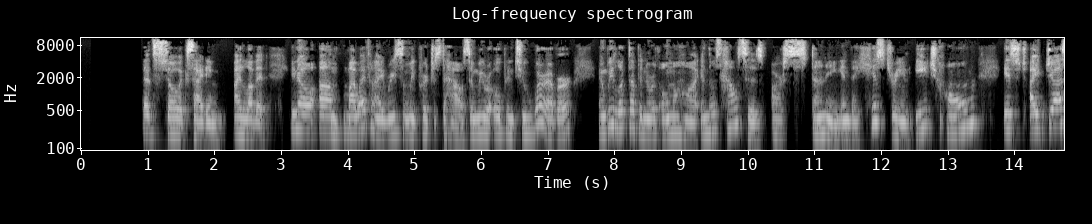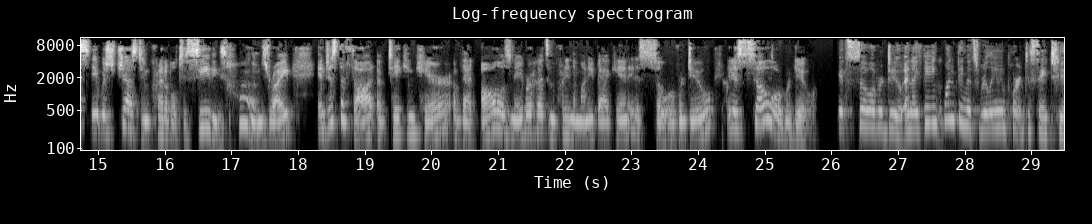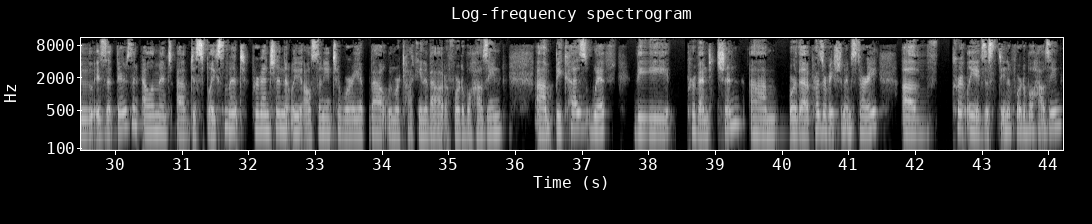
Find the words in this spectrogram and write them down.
That's so exciting. I love it. You know, um, my wife and I recently purchased a house and we were open to wherever. And we looked up in North Omaha and those houses are stunning and the history in each home is, I just, it was just incredible to see these homes, right? And just the thought of taking care of that, all those neighborhoods and putting the money back in, it is so overdue. It is so overdue. It's so overdue. And I think one thing that's really important to say too is that there's an element of displacement prevention that we also need to worry about when we're talking about affordable housing. Um, because with the prevention, um, or the preservation, I'm sorry, of currently existing affordable housing,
